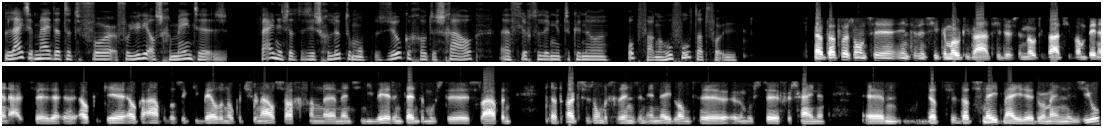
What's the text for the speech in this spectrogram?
lijkt het mij dat het voor, voor jullie als gemeente fijn is dat het is gelukt om op zulke grote schaal vluchtelingen te kunnen opvangen. Hoe voelt dat voor u? Nou, dat was onze intrinsieke motivatie, dus de motivatie van binnenuit. Uh, elke keer, elke avond als ik die beelden op het journaal zag van mensen die weer in tenten moesten slapen, dat artsen zonder grenzen in Nederland moesten verschijnen, um, dat, dat sneed mij door mijn ziel.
